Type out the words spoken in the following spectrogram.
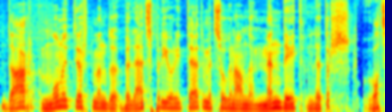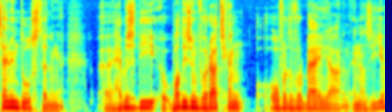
Daar monitort men de beleidsprioriteiten met zogenaamde mandate letters. Wat zijn hun doelstellingen? Uh, hebben ze die, wat is hun vooruitgang over de voorbije jaren? En dan zie je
